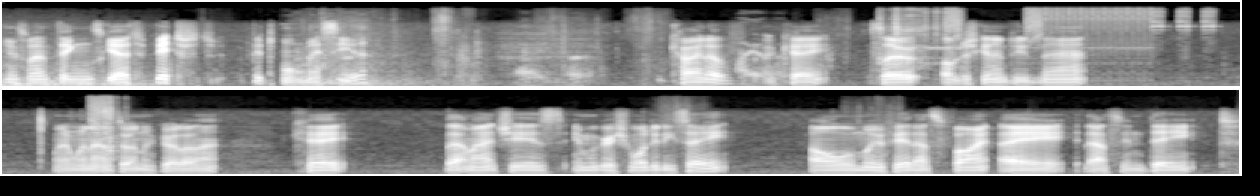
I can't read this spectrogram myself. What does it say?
It's when things get a bit, bit more messier. Kind of. Okay. So I'm just gonna do that. And when I've done, I go like that. Okay. That matches immigration. What did he say? I'll move here. That's fine. Hey, that's in date.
